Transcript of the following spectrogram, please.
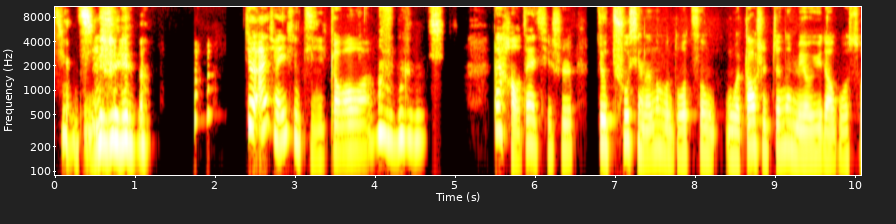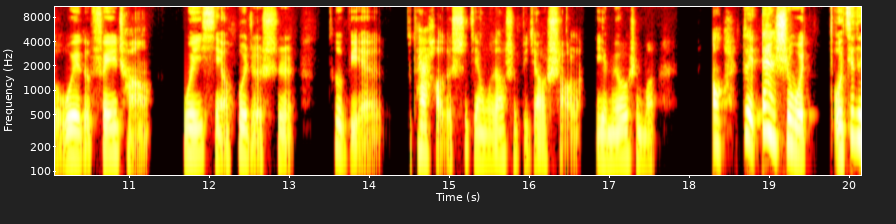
警器。就是安全意识极高啊。但好在其实就出行了那么多次，我倒是真的没有遇到过所谓的非常危险或者是特别不太好的事件，我倒是比较少了，也没有什么。哦，对，但是我我记得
